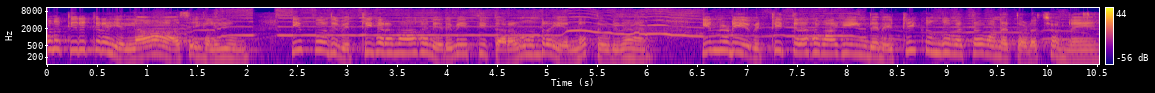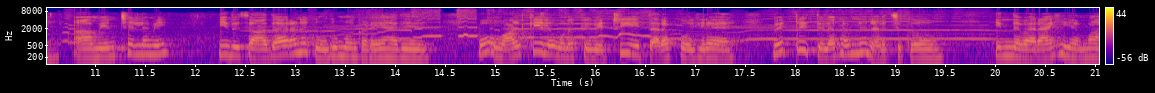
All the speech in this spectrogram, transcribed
உனக்கு இருக்கிற எல்லா ஆசைகளையும் இப்போது வெற்றிகரமாக நிறைவேற்றி தரணுன்ற எண்ணத்தோடு தான் என்னுடைய வெற்றி திலகமாகிய இந்த நெற்றி குங்குமத்தை உன்னை தொட சொன்னேன். ஆமீன் செல்லமே இது சாதாரண குங்குமம் கிடையாது. உன் வாழ்க்கையில் உனக்கு வெற்றியை தரப்போகிற வெற்றி திலகம்னு நினச்சிக்கோ. இந்த வராகி அம்மா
